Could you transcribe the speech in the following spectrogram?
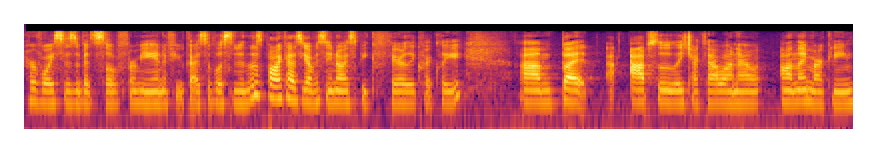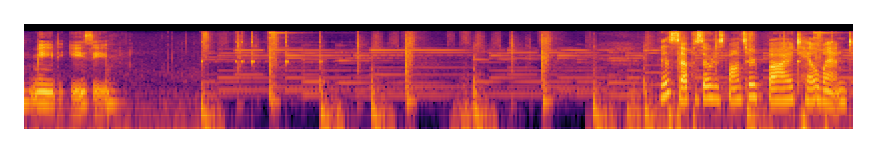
her voice is a bit slow for me. And if you guys have listened to this podcast, you obviously know I speak fairly quickly. Um, but absolutely check that one out. Online marketing made easy. This episode is sponsored by Tailwind,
